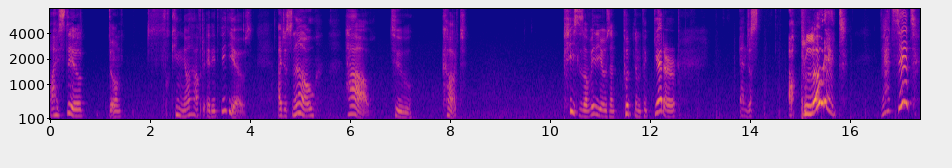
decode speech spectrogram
I still don't fucking know how to edit videos. I just know how to cut pieces of videos and put them together and just upload it. That's it.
